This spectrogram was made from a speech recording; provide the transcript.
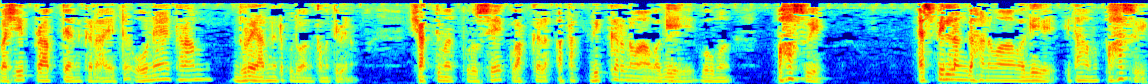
වශී ප්‍රාප්තයන් කර අයට ඕනෑ තරම් දුර යන්නට පුළුවන්කම තිබෙනවා. ශක්තිමත් පුරුෂයෙක් වක්කල අතක් දික් කරනවා වගේ බොහොම පහසුවෙන් ඇස්පිල්ලම් ගහනවා වගේ ඊටාම පහසුවෙන්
